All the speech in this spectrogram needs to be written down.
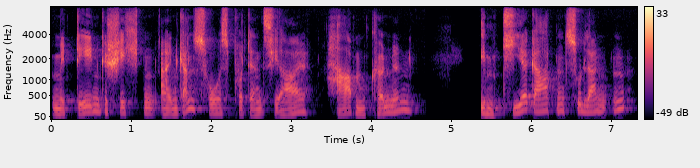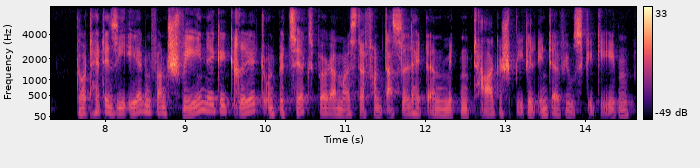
mit den Geschichten ein ganz hohes Potenzial haben können, im Tiergarten zu landen Dort hätte sie irgendwann Schwäne gegrillt und Bezirksbürgermeister von Dassel hätte dann mit einem Tagesspiegel Interviews gegeben.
